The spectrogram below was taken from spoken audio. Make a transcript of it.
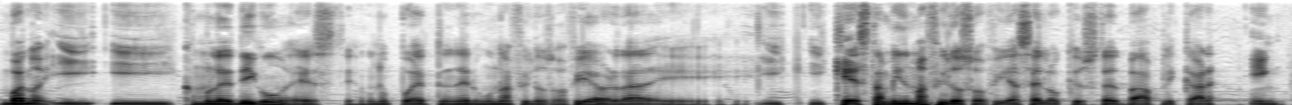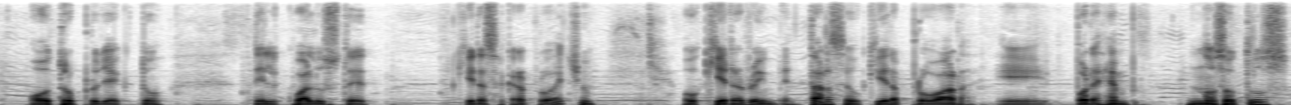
Bueno, y, como les digo, este, uno puede tener una filosofía, ¿verdad? Eh, y, y, que esta misma filosofía sea lo que usted va a aplicar en otro proyecto del cual usted quiera sacar provecho o quiera reinventarse o quiera probar. Eh, por ejemplo, nosotros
